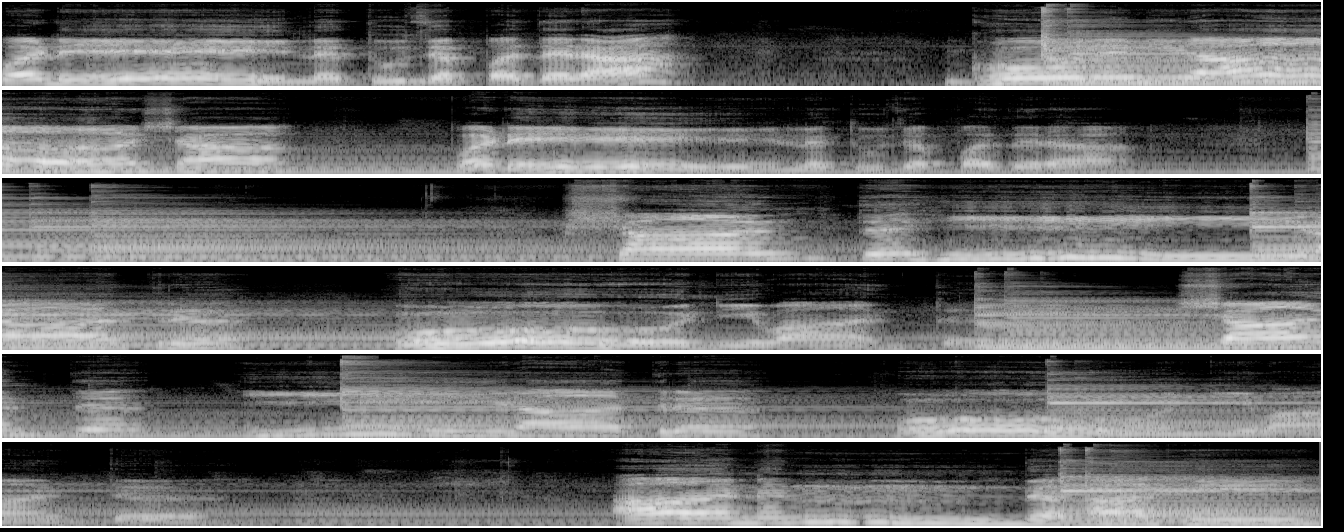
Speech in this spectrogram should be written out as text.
पडेल तुझ पदरा. घोर निराशा पडेल तुझ पदरा. शांत ही रात्र हो निवांत. शांत ही रात्र. हो निवांत. आनंद आहे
